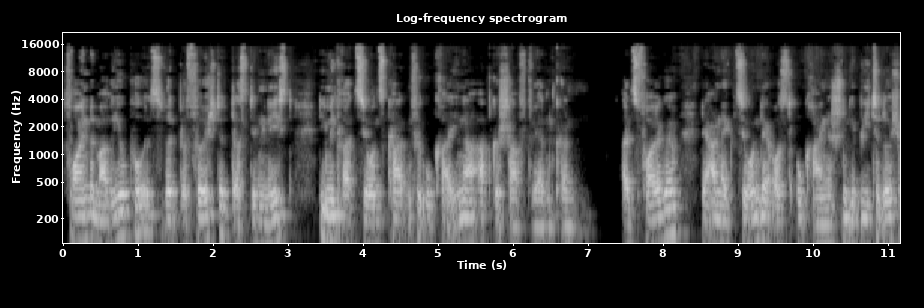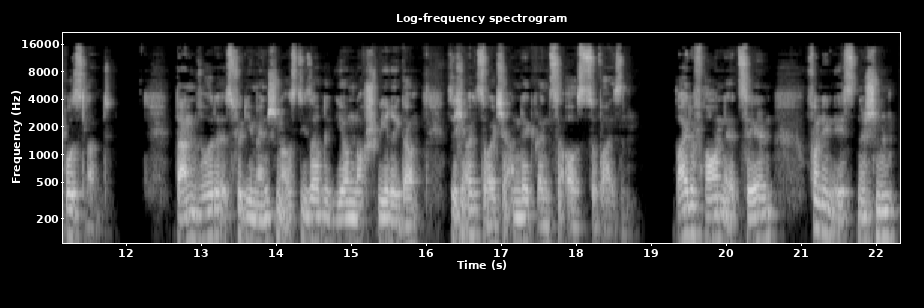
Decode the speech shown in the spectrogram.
Freunde Mariupols wird befürchtet, dass demnächst die Migrationskarten für Ukrainer abgeschafft werden könnten, als Folge der Annexion der ostukrainischen Gebiete durch Russland. Dann würde es für die Menschen aus dieser Region noch schwieriger, sich als solche an der Grenze auszuweisen. Beide Frauen erzählen von den estnischen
